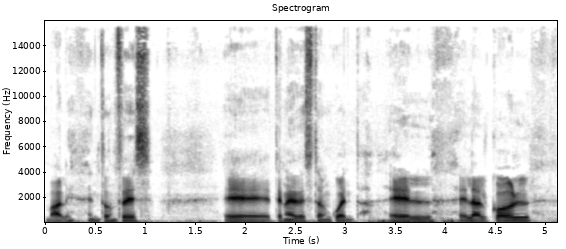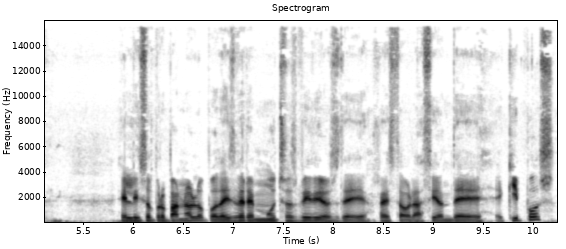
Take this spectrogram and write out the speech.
¿vale? Entonces, eh, tened esto en cuenta. El, el, alcohol, el isopropanol lo podéis ver en muchos vídeos de restauración de equipos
